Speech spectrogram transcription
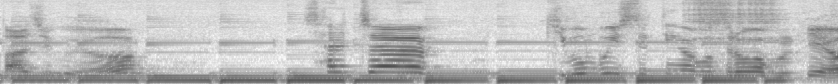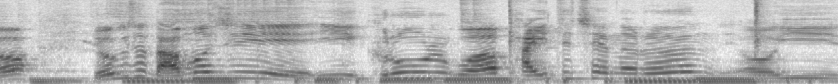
빠지고요. 살짝 기본 V 세팅하고 들어가 볼게요. 여기서 나머지 이 growl과 bite 채널은 어, 이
